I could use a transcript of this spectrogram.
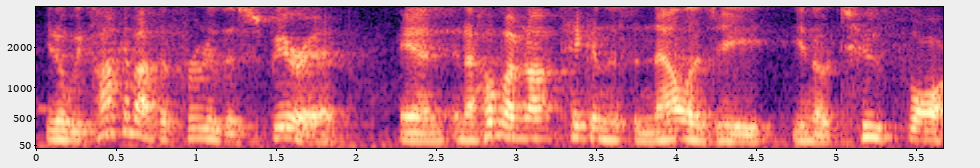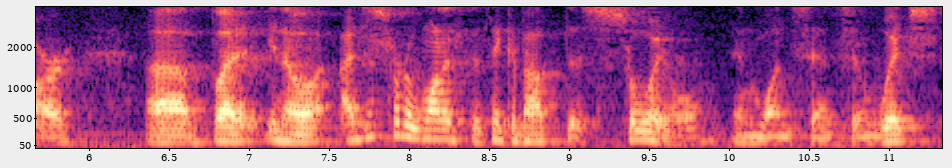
you know, we talk about the fruit of the Spirit, and, and I hope I'm not taking this analogy, you know, too far. Uh, but you know, I just sort of want us to think about the soil in one sense, in which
